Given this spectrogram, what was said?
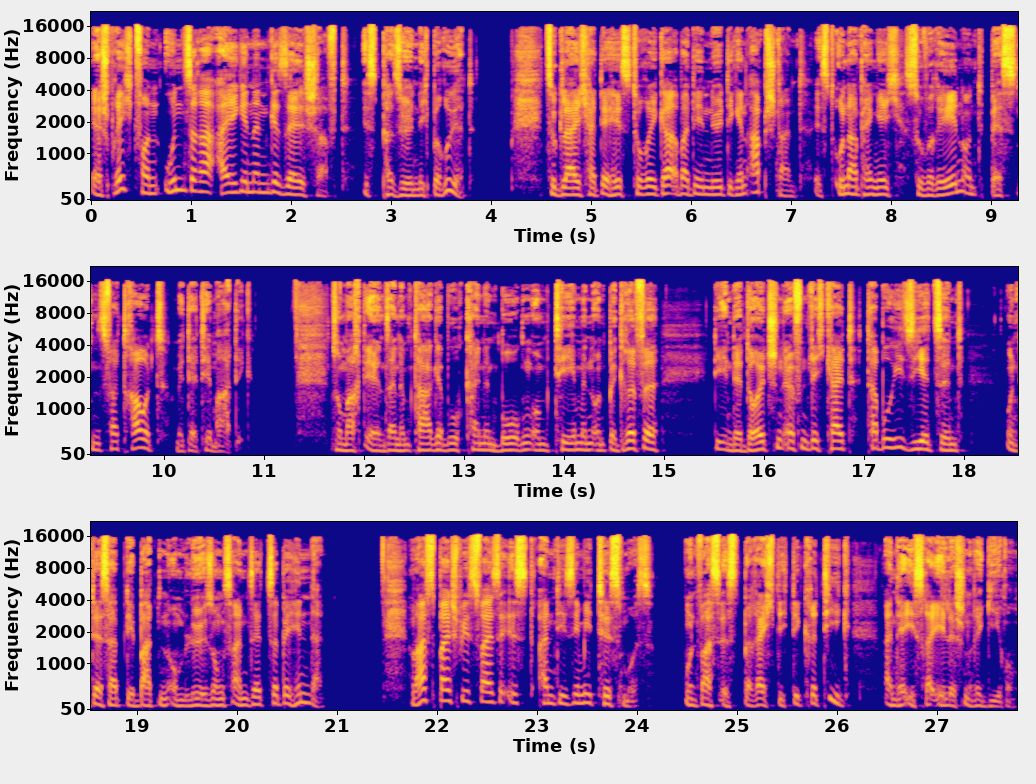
Er spricht von unserer eigenen Gesellschaft, ist persönlich berührt. Zugleich hat der Historiker aber den nötigen Abstand, ist unabhängig, souverän und bestens vertraut mit der Thematik. So macht er in seinem Tagebuch keinen Bogen um Themen und Begriffe, die in der deutschen Öffentlichkeit tabuisiert sind und deshalb Debatten um Lösungsansätze behindern. Was beispielsweise ist Antisemitismus und was ist berechtigte Kritik an der israelischen Regierung?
